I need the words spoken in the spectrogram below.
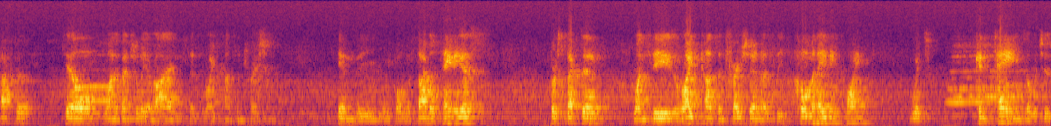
factor till one eventually arrives at right concentration. In the, what we call the simultaneous perspective, one sees right concentration as the culminating point which contains or which is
